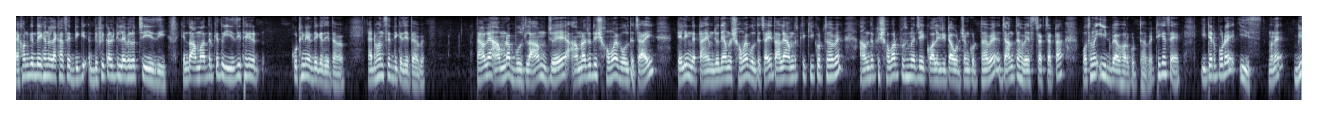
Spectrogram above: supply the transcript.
এখন কিন্তু এখানে লেখা আছে ডিফিকাল্টি লেভেল হচ্ছে ইজি কিন্তু আমাদেরকে তো ইজি থেকে কঠিনের দিকে যেতে হবে অ্যাডভান্সের দিকে যেতে হবে। তাহলে আমরা বুঝলাম যে, আমরা যদি সময় বলতে চাই টেলিং দ্য টাইম যদি আমরা সময় বলতে চাই, তাহলে আমাদেরকে কি করতে হবে? আমাদেরকে সবার প্রথমে যে কোয়ালিটিটা অর্জন করতে হবে, জানতে হবে স্ট্রাকচারটা প্রথমে ইট ব্যবহার করতে হবে, ঠিক আছে? ইটের পরে ইস মানে বি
